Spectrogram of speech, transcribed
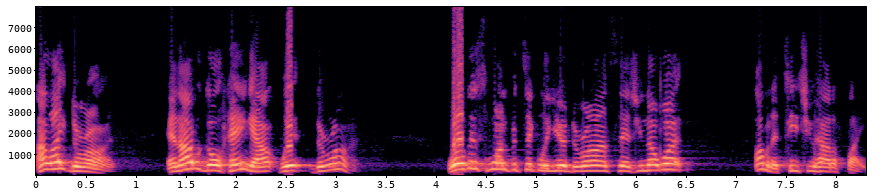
I like Duran. And I would go hang out with Duran. Well, this one particular year, Duran says, you know what? I'm going to teach you how to fight.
